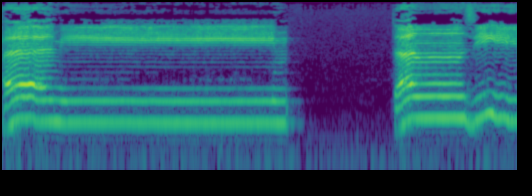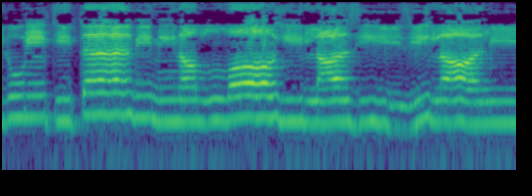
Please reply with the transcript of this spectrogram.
حميم. تنزيل الكتاب من الله العزيز العليم.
